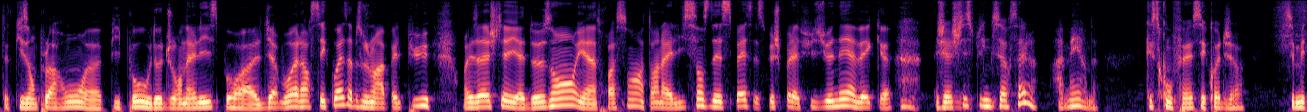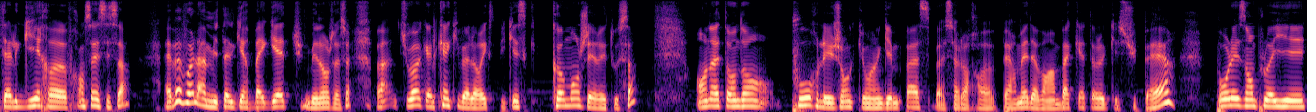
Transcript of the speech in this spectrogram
Peut-être qu'ils emploieront euh, Pipo ou d'autres journalistes pour euh, le dire Bon, alors c'est quoi ça? Parce que je ne me rappelle plus. On les a achetés il y a 2 ans, il y a 300. Attends, la licence d'espèce, est-ce que je peux la fusionner avec. euh, J'ai acheté Splinter Cell? Ah merde Qu'est-ce qu'on fait? C'est quoi déjà? C'est Metal Gear euh, français, c'est ça? Eh ben voilà, Metal Gear Baguette, tu le mélanges à ça. Enfin, tu vois, quelqu'un qui va leur expliquer comment gérer tout ça. En attendant, pour les gens qui ont un Game Pass, bah, ça leur euh, permet d'avoir un back catalogue qui est super. Pour les employés,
